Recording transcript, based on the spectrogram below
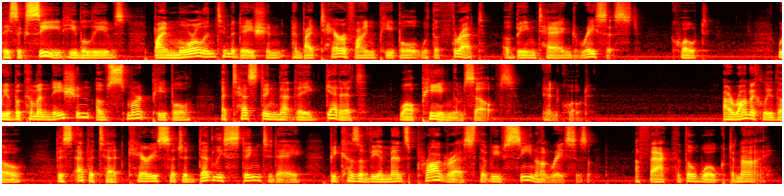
They succeed, he believes, by moral intimidation and by terrifying people with the threat of being tagged racist. Quote, we have become a nation of smart people attesting that they get it while peeing themselves. Ironically, though, this epithet carries such a deadly sting today because of the immense progress that we've seen on racism, a fact that the woke deny.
